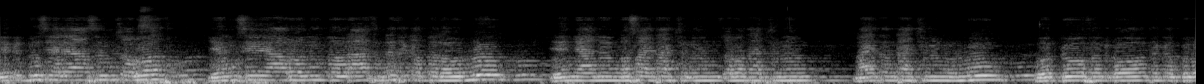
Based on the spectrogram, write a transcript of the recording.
የቅዱስ ኤልያስን ጸሎት የሙሴ የአሮንን መብራት እንደተቀበለ ሁሉ የእኛንም መሥዋዕታችንን ጸሎታችንን ማዕጠንታችንን ሁሉ ወዶ ፈቅዶ ተቀብሎ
